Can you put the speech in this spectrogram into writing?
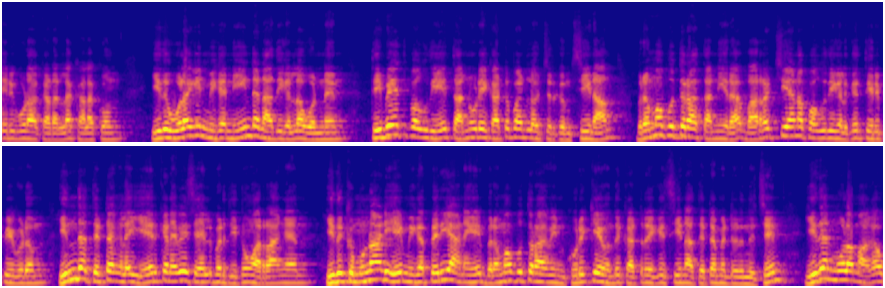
விரிகுடா கடல்ல கலக்கும். இது உலகின் மிக நீண்ட நதிகளில் ஒன்று திபேத் பகுதியை தன்னுடைய கட்டுப்பாட்டில் வச்சிருக்கும் சீனா பிரம்மபுத்திரா தண்ணீரை வறட்சியான பகுதிகளுக்கு திருப்பிவிடும். இந்த திட்டங்களை ஏற்கனவே செயல்படுத்திட்டும் வர்றாங்க. இதுக்கு முன்னாடியே மிகப்பெரிய அணையை பிரம்மபுத்திராவின் குறுக்கே வந்து கட்டுரைக்கு சீனா திட்டமிட்டு இருந்துச்சு இதன் மூலமாக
